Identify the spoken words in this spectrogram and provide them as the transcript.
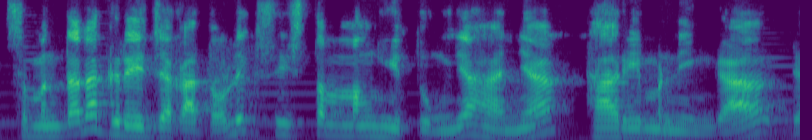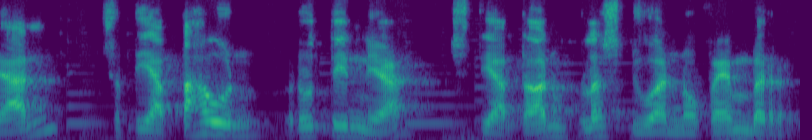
Sementara gereja Katolik sistem menghitungnya hanya hari meninggal dan setiap tahun rutin ya, setiap tahun plus 2 November.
